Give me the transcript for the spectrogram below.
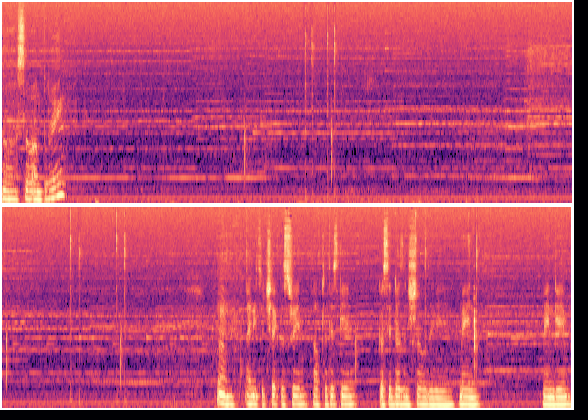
Uh, so I'm playing. Hmm, I need to check the stream after this game because it doesn't show the main main game.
